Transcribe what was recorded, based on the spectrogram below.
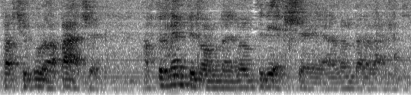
farci pure la pace, altrimenti non, non si riesce ad andare avanti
